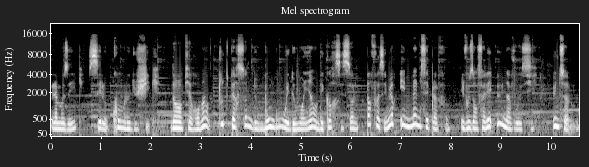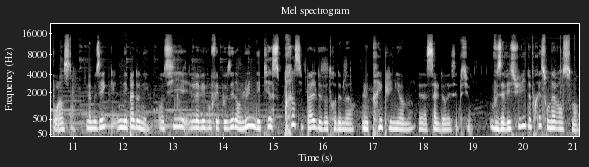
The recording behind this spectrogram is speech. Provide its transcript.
La mosaïque, c'est le comble du chic. Dans l'Empire romain, toute personne de bon goût et de moyens en décore ses sols, parfois ses murs et même ses plafonds. Il vous en fallait une à vous aussi. Une seule, pour l'instant. La mosaïque n'est pas donnée. Aussi, l'avez-vous fait poser dans l'une des pièces principales de votre demeure, le triclinium, la salle de réception. Vous avez suivi de près son avancement.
